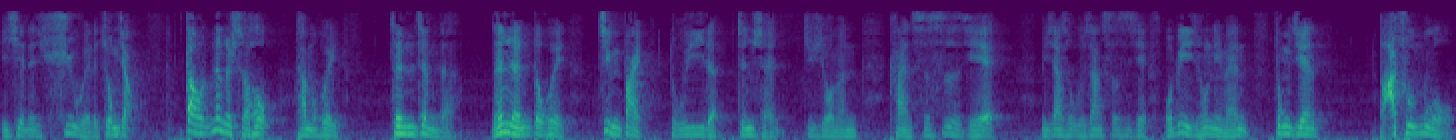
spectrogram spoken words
一切的虚伪的宗教。到那个时候，他们会真正的人人都会敬拜独一的真神。继续我们看十四节，弥迦书五章十四节：我必从你们中间拔出木偶，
